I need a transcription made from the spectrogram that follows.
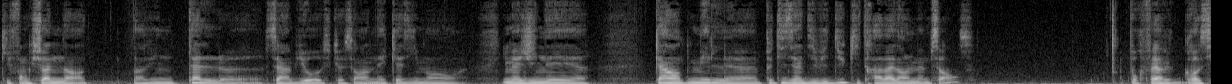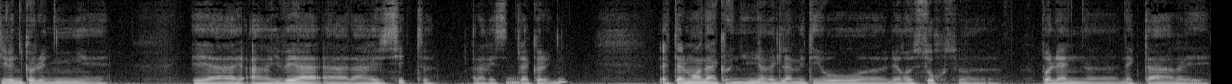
qui fonctionne dans, une telle euh, symbiose que ça en est quasiment. Imaginez 40 euh, 000 petits individus qui travaillent dans le même sens pour faire grossir une colonie et, arriver à, la réussite, à la réussite de la colonie. Il y a tellement d'inconnus avec la météo, les ressources pollen, euh, nectar et,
